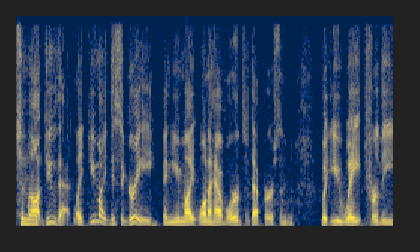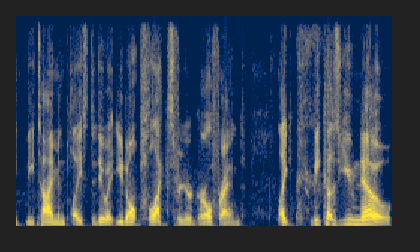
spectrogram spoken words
to not do that. Like you might disagree and you might want to have words with that person, but you wait for the the time and place to do it. You don't flex for your girlfriend. Like because you know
